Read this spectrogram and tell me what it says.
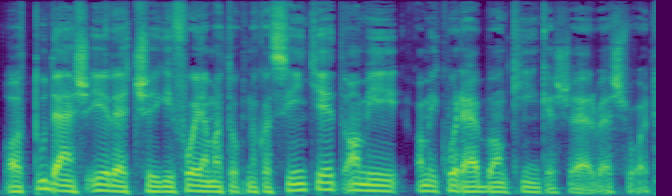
a tudás érettségi folyamatoknak a szintjét, ami, ami korábban kinkeserves volt.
